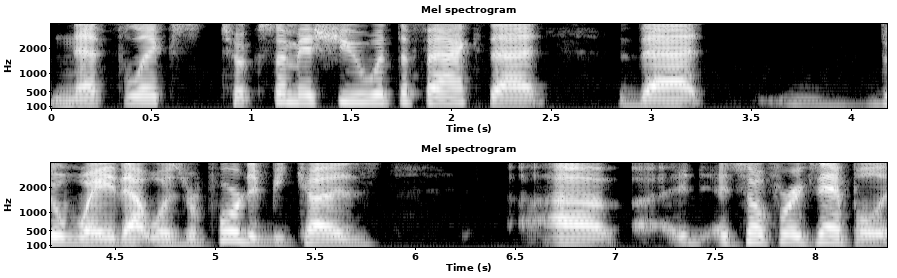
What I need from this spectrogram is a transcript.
Netflix took some issue with the fact that that the way that was reported because uh so for example,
